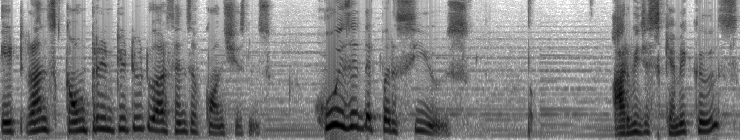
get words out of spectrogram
it runs counterintuitive to our sense of consciousness. Who is it that perceives are we just chemicals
